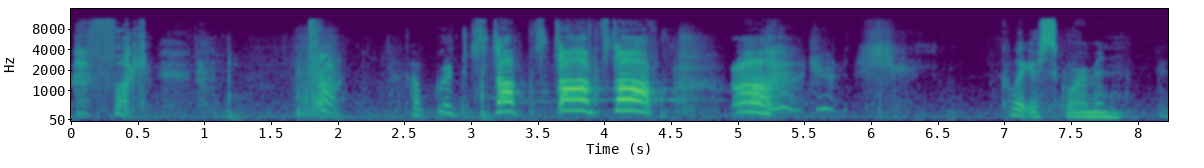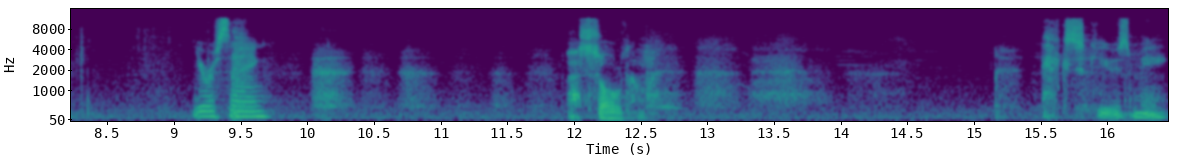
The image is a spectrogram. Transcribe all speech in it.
Fuck. Stop! Stop! Stop! Ugh. Quit your squirming. You were saying? I sold him. Excuse me.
